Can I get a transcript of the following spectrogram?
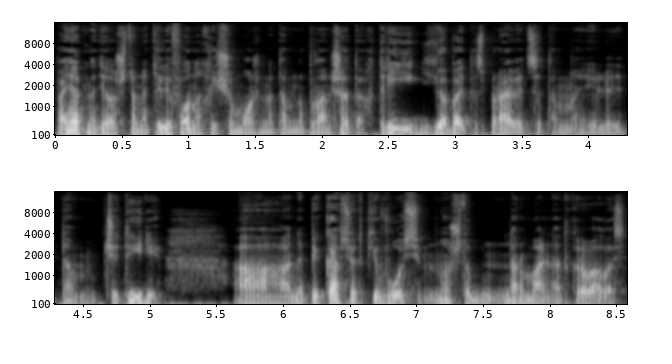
Понятное дело, что на телефонах еще можно там на планшетах 3 гигабайта справиться там, или там 4 а на ПК все-таки 8, ну, чтобы нормально открывалось.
